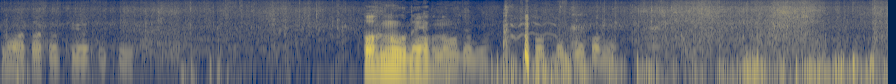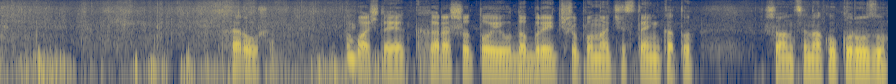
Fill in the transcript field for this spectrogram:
Ну а так от ці ось оці. Погнуде як. Погнуде, бля. По по бля. Хороша. Ну, бачите, як хорошо то і удобрить, щоб вона чистенька, то шанси на кукурузу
